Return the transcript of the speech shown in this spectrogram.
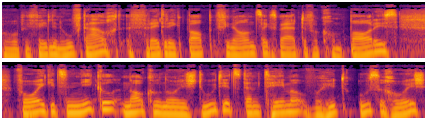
die bei vielen auftaucht. Frederik Papp, Finanzexperte von Comparis. Von euch gibt es eine nagelneue Studie zu dem Thema, die heute rausgekommen ist.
